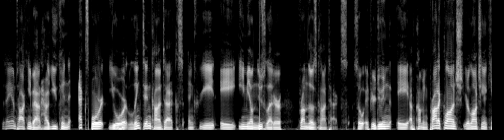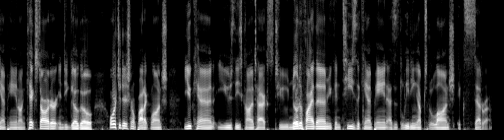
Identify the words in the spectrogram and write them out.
Today I'm talking about how you can export your LinkedIn contacts and create a email newsletter from those contacts. So if you're doing a upcoming product launch, you're launching a campaign on Kickstarter, Indiegogo, or traditional product launch, you can use these contacts to notify them, you can tease the campaign as it's leading up to the launch, etc.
